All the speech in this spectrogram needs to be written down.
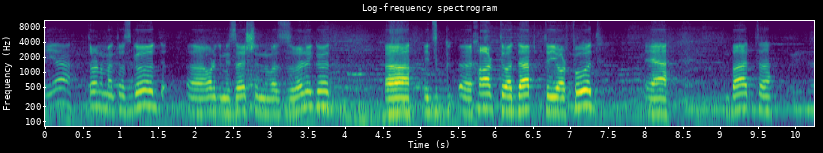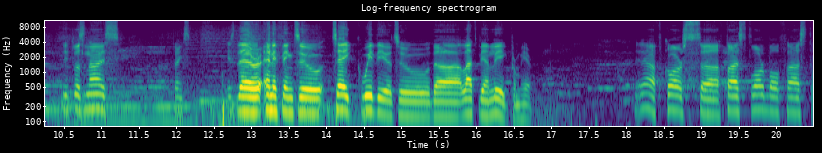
Yeah, tournament was good. Uh, organization was very good. Uh, it's uh, hard to adapt to your food. Yeah, but uh, it was nice. Thanks. Is there anything to take with you to the Latvian league from here? Yeah, of course. Uh, fast floorball, fast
